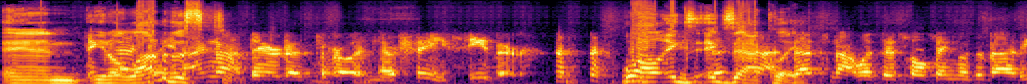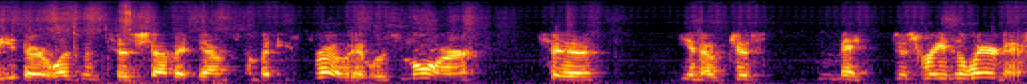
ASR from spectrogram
and you know a lot of Exactly, this. I'm not there to throw it in their face either. Well, ex- That's not- exactly. That's not, what this whole thing was about either. It wasn't to shove it down somebody's throat. It was more to, you know, just make just raise awareness.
